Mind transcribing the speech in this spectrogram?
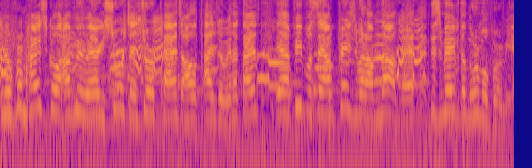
you know, from high school, I've been wearing shorts and short pants all the times in winter times. Yeah, people say I'm crazy, but I'm not, man. This may be the normal for me.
